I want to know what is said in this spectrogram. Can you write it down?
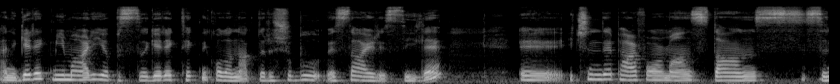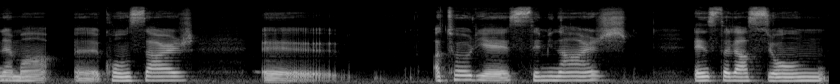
yani gerek mimari yapısı, gerek teknik olanakları şu bu vesairesiyle e, içinde performans, dans, sinema, konser, atölye, seminer, enstalasyon,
